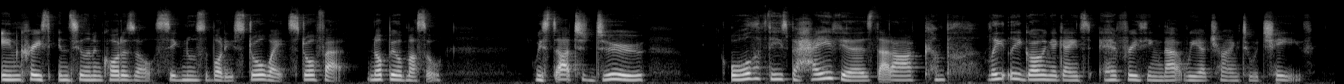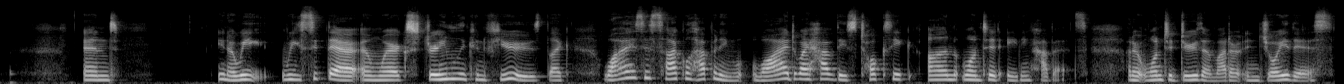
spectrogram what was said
increase insulin and cortisol, signals the body store weight, store fat, not build muscle. We start to do all of these behaviors that are completely going against everything that we are trying to achieve. And you know, we we sit there and we're extremely confused like why is this cycle happening? Why do I have these toxic unwanted eating habits? I don't want to do them. I don't enjoy this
